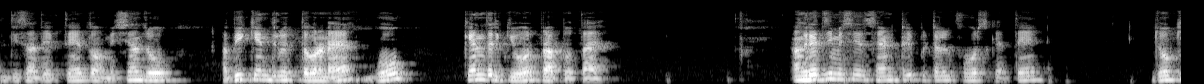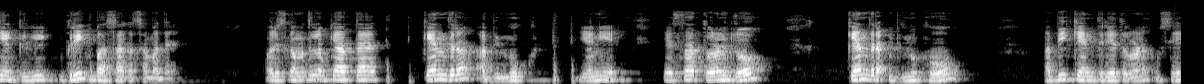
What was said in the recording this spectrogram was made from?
दिशा देखते हैं तो हमेशा जो अभिकेंद्रीय त्वरण है, वो केंद्र की ओर प्राप्त होता है। अंग्रेज़ी में से सेंट्रीपिटल फोर्स कहते हैं, जो कि ग्रीक भाषा का शब्द है। और इसका मतलब क्या होता है? केंद्र अभिमुख, यानी ऐसा त्वरण जो केंद्र अभिमुख हो अभिकेंद्रीय त्वरण उसे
